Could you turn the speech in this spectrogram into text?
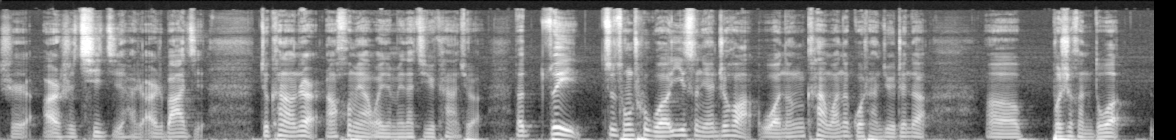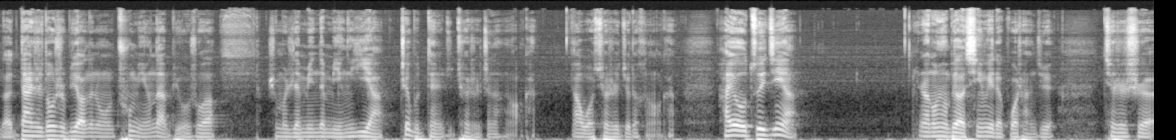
是二十七集还是二十八集，就看到这儿，然后后面我也就没再继续看下去了。那最自从出国一四年之后啊，我能看完的国产剧真的呃不是很多，呃但是都是比较那种出名的，比如说什么《人民的名义》啊，这部电视剧确实真的很好看啊，我确实觉得很好看。还有最近啊。让东西比较欣慰的国产剧，确实是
